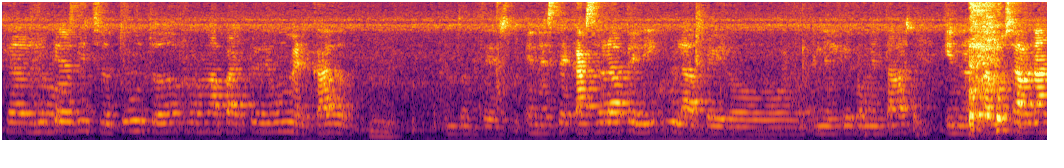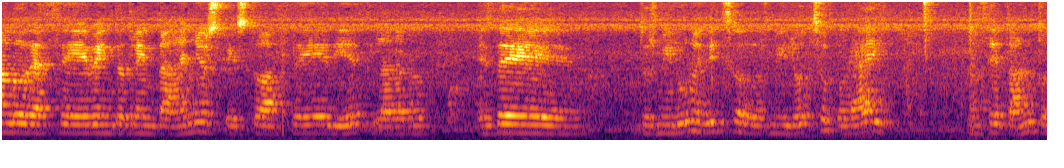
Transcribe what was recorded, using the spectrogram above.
Claro, es lo que has dicho tú, todo forma parte de un mercado. Mm. Entonces, en este caso la película, pero en el que comentabas, y no estamos hablando de hace 20 o 30 años, que esto hace 10, la verdad, es de 2001, he dicho, 2008, por ahí, no hace tanto.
